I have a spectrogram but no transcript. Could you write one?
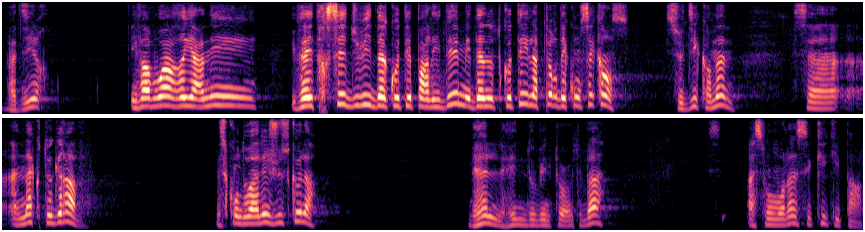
va dire, il va voir, il va être séduit d'un côté par l'idée, mais d'un autre côté, il a peur des conséquences. Il se dit quand même, c'est un, acte grave. Est-ce qu'on doit aller jusque-là? Mais elle, Hindu bint Utbah, à ce moment-là, c'est qui qui parle?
